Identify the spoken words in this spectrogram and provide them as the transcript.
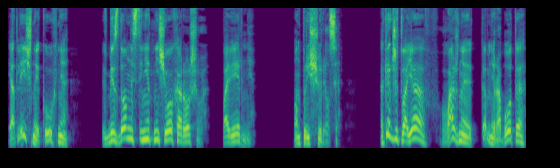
и отличная кухня. В бездомности нет ничего хорошего. Поверь мне». Он прищурился. «А как же твоя важная камнеработа?»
